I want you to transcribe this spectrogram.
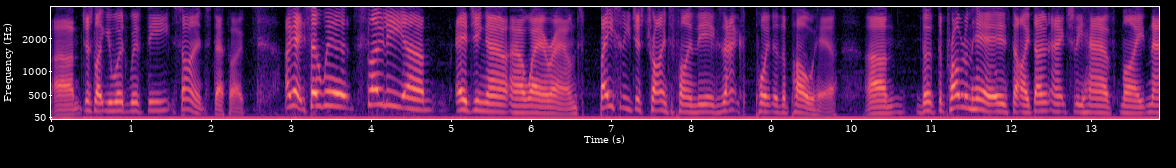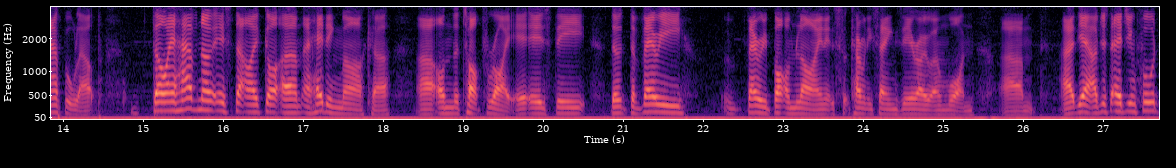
um, just like you would with the science depot. Okay, so we're slowly um, edging our, our, way around, basically just trying to find the exact point of the pole here. Um, the the problem here is that I don't actually have my nav ball up, though I have noticed that I've got um, a heading marker uh, on the top right. It is the the the very very bottom line. It's currently saying zero and one. Um, uh, yeah, I'm just edging forward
